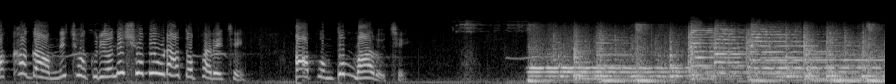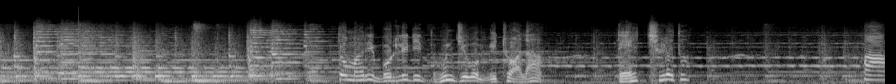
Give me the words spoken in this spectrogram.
આખા ગામની છોકરીઓને શું બીવડાવતો ફરે છે. આ ફૂમતું મારું છે. તો મારી મુરલીની ધૂન જેવો મીઠો આલાપ તે જ છેડે તો? હા.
